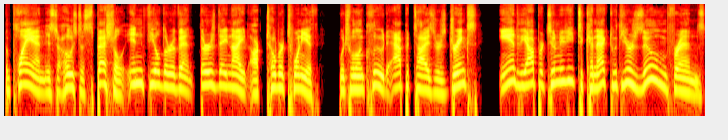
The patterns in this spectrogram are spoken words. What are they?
The plan is to host a special infielder event Thursday night, October 20th, which will include appetizers, drinks, and the opportunity to connect with your Zoom friends.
